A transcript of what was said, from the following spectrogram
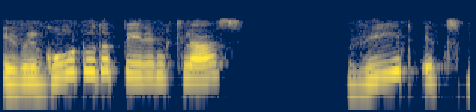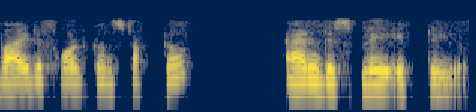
It will go to the parent class, read its by default constructor and display it to you.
